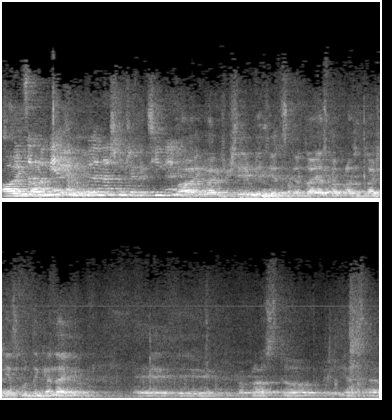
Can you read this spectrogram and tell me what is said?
Oj, Pan no. zapamięta w ogóle naszą Żegocinę? Oj, no oczywiście nie mnie dziecko, to jest po prostu coś niespotykanego. E, e, po prostu jestem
